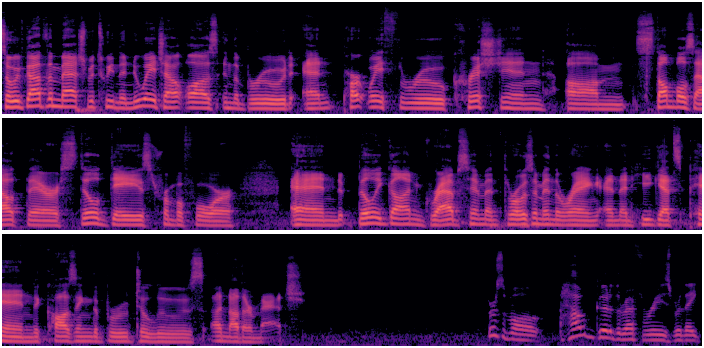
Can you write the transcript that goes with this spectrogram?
so we've got the match between the New Age Outlaws and the Brood, and partway through, Christian um, stumbles out there, still dazed from before, and Billy Gunn grabs him and throws him in the ring, and then he gets pinned, causing the Brood to lose another match. First of all, how good are the referees where they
